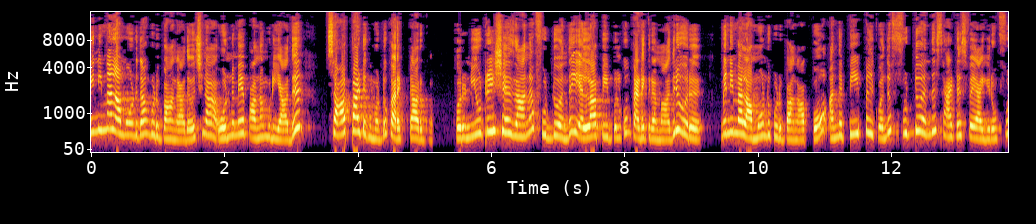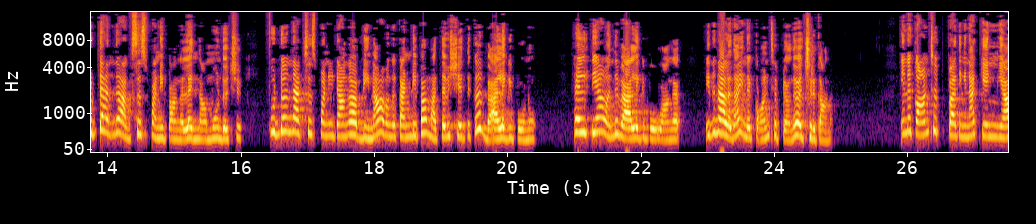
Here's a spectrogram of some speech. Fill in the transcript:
மினிமல் அமௌண்ட் தான் கொடுப்பாங்க. அதை வச்சு நான் ஒன்றுமே பண்ண முடியாது. சாப்பாட்டுக்கு மட்டும் கரெக்டாக இருக்கும். ஒரு நியூட்ரிஷியஸான ஃபுட்டு வந்து எல்லா பீப்புளுக்கும் கிடைக்கிற மாதிரி ஒரு மினிமல் அமௌண்ட் கொடுப்பாங்க. அப்போ அந்த பீப்புளுக்கு வந்து ஃபுட்டு வந்து சாட்டிஸ்ஃபை ஆகிரும். ஃபுட்டை வந்து அக்சஸ் பண்ணிப்பாங்கல்ல இந்த அமௌண்ட் வச்சு. ஃபுட் வந்து அக்சஸ் பண்ணிட்டாங்க அப்படின்னா அவங்க கண்டிப்பாக மற்ற விஷயத்துக்கு வேலைக்கு போகணும். ஹெல்த்தியாக வந்து வேலைக்கு போவாங்க. இதனால தான் இந்த கான்செப்டை வந்து வச்சுருக்காங்க. இந்த கான்செப்ட் பார்த்தீங்கன்னா கென்யா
